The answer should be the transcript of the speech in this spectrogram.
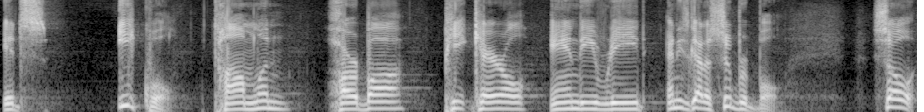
it's equal. Tomlin, Harbaugh, Pete Carroll, Andy Reid, and he's got a Super Bowl. So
